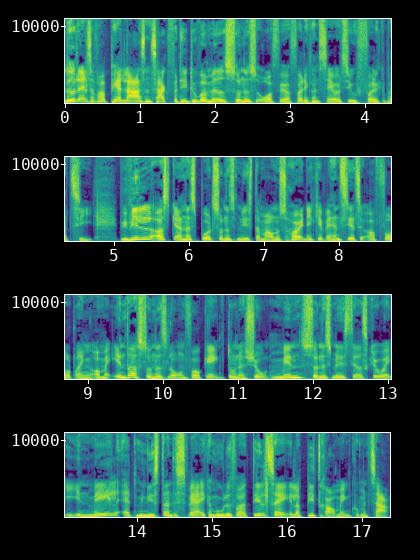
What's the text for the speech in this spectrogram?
Lød det altså fra Per Larsen. Tak, fordi du var med sundhedsordfører for det konservative Folkeparti. Vi ville også gerne have spurgt sundhedsminister Magnus Heunicke, hvad han siger til opfordringen om at ændre sundhedsloven for organdonation. Men Sundhedsministeriet skriver i en mail, at ministeren desværre ikke har mulighed for at deltage eller bidrage med en kommentar.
